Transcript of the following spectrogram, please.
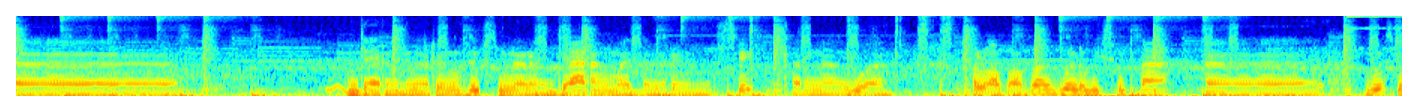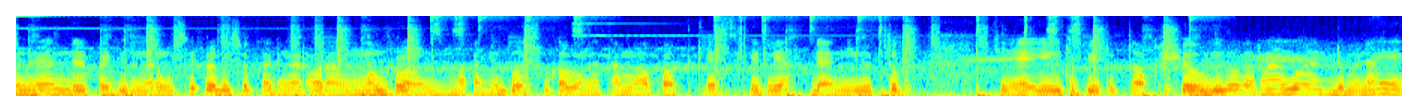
uh, jarang dengerin musik sebenarnya jarang banget dengerin musik karena gue kalau apa apa gue lebih suka uh, gue sebenarnya daripada denger musik lebih suka dengar orang ngobrol. Makanya gue suka banget sama podcast gitu ya dan YouTube kayak YouTube YouTube talk show gitu karena gue demen aja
